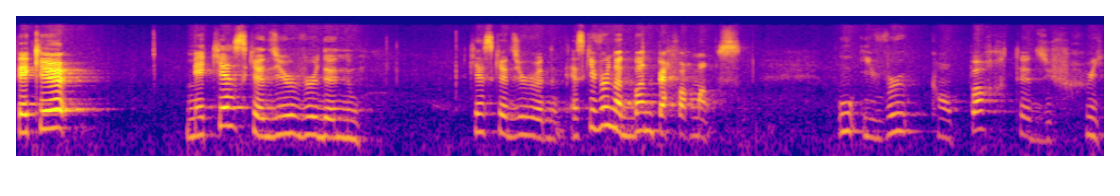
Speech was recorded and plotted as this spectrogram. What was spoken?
fait que. Mais qu'est-ce que Dieu veut de nous? Qu'est-ce que Dieu veut de nous? Est-ce qu'il veut notre bonne performance? Ou il veut qu'on porte du fruit?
